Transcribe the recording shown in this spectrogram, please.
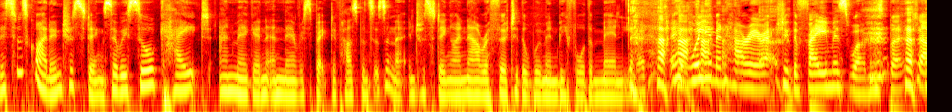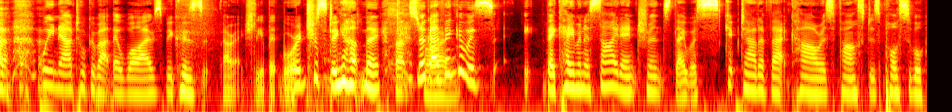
This was quite interesting. So we saw Kate and Meghan and their respective husbands. Isn't that interesting? I now refer to the women before the men. You know, William and Harry are actually the famous ones, but um, we now talk about their wives because they're actually a bit more interesting, aren't they? That's Look, I think it was. They came in a side entrance. They were skipped out of that car as fast as possible.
